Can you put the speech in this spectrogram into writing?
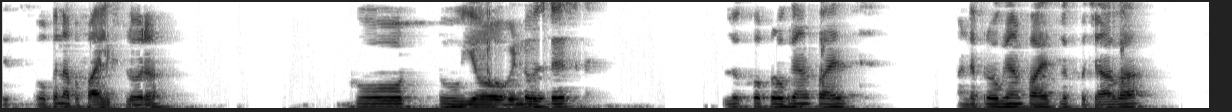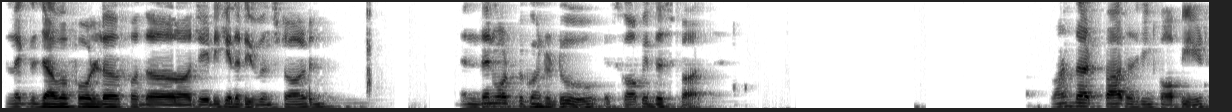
is open up a file explorer. Go to your windows disk. Look for program files. Under program files look for java. Select the java folder for the jdk that you've installed. And then what we're going to do is copy this path. Once that path has been copied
